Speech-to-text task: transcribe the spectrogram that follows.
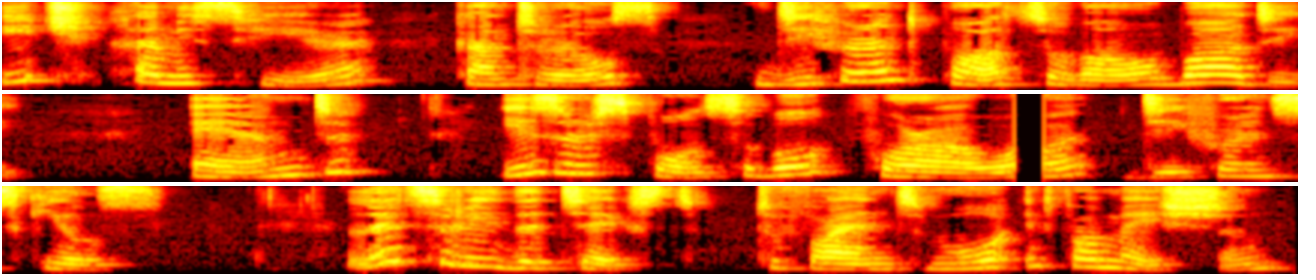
Each hemisphere controls different parts of our body and is responsible for our different skills. Let's read the text to find more information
